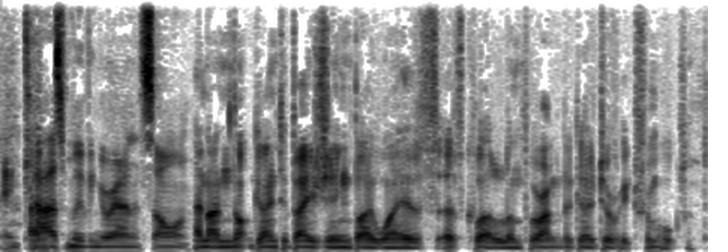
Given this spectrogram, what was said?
And cars moving around and so on. And I'm not going to Beijing by way of, of Kuala Lumpur. I'm going to go direct from Auckland.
